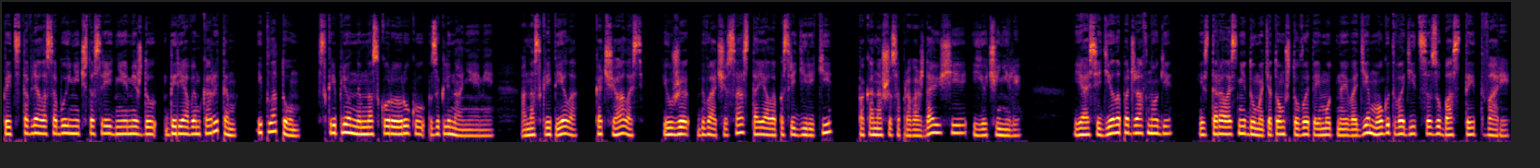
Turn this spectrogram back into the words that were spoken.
представляла собой нечто среднее между дырявым корытом и плотом, скрепленным на скорую руку заклинаниями. Она скрипела, качалась, и уже два часа стояла посреди реки, пока наши сопровождающие ее чинили. Я сидела, поджав ноги, и старалась не думать о том, что в этой мутной воде могут водиться зубастые твари.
